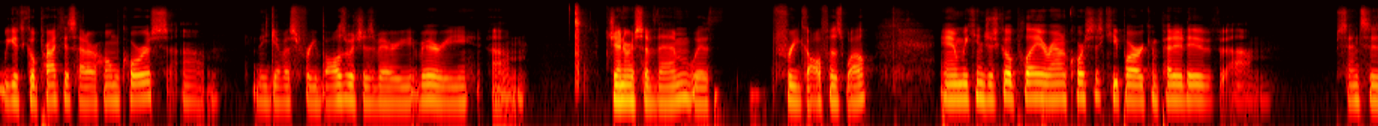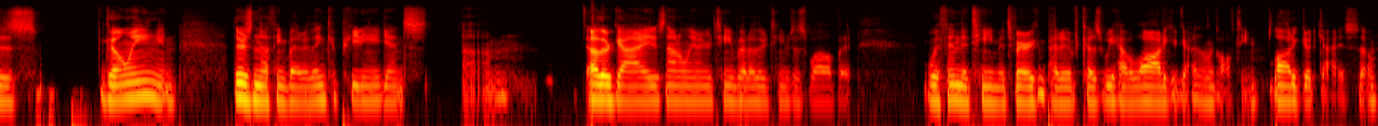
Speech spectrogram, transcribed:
we get to go practice at our home course. Um, they give us free balls, which is very, very um, generous of them with free golf as well. And we can just go play around courses, keep our competitive um, senses going. And there's nothing better than competing against um, other guys, not only on your team, but other teams as well. But within the team, it's very competitive because we have a lot of good guys on the golf team, a lot of good guys. So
